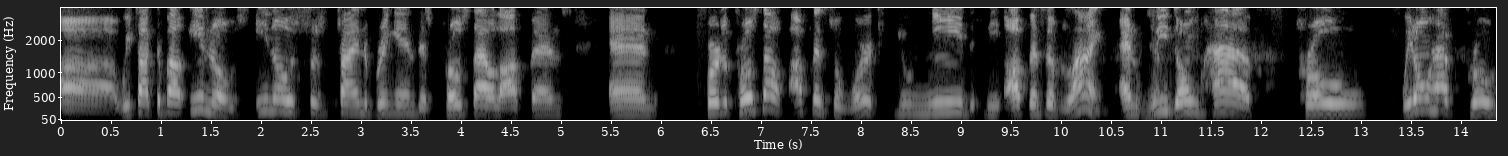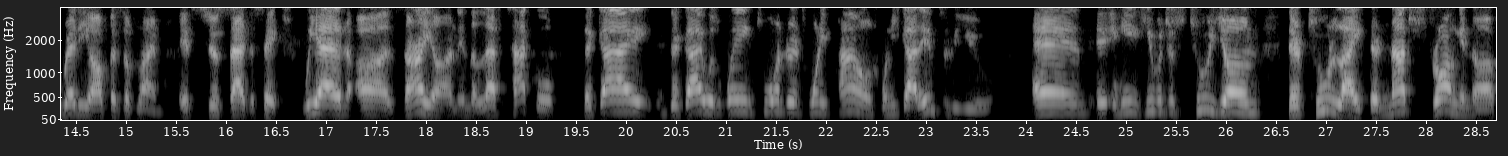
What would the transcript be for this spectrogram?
uh, we talked about Enos. Enos was trying to bring in this pro style offense, and for the pro style offense to work, you need the offensive line, and yeah. we don't have pro. We don't have pro ready offensive line. It's just sad to say. We had uh, Zion in the left tackle. The guy, the guy was weighing 220 pounds when he got into the U, and he he was just too young they're too light. They're not strong enough.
